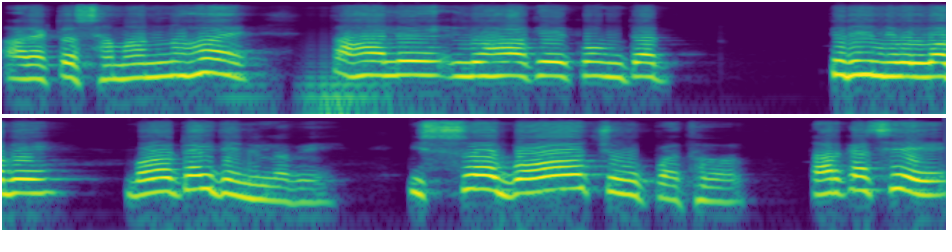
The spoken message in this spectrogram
আর একটা সামান্য হয়, তাহলে লোহাকে কোনটা টেনে নেবে লবে বড়টাই টেনে লবে ঈশ্বর বড় চুমুক পাথর। তার কাছে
